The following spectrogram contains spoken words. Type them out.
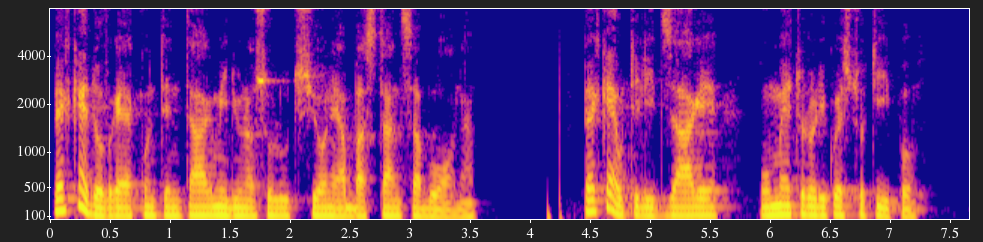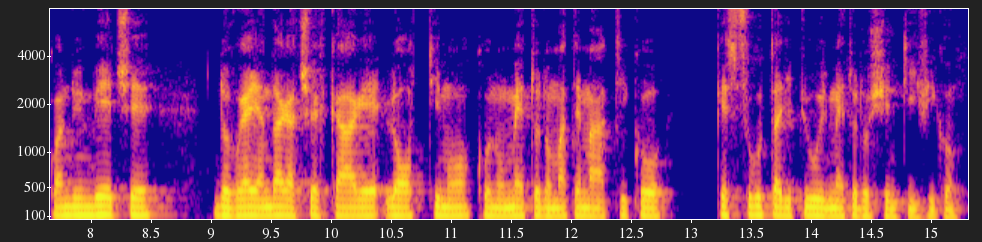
Perché dovrei accontentarmi di una soluzione abbastanza buona? Perché utilizzare un metodo di questo tipo, quando invece dovrei andare a cercare l'ottimo con un metodo matematico che sfrutta di più il metodo scientifico.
